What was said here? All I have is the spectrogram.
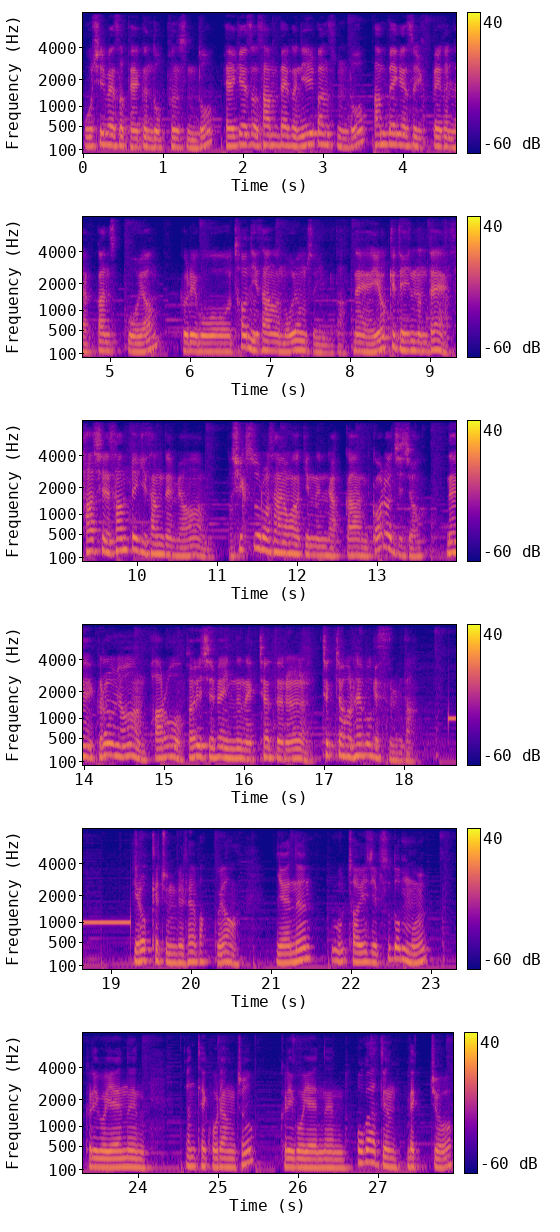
50에서 100은 높은 순도, 100에서 300은 일반 순도, 300에서 600은 약간 오염, 그리고 1000 이상은 오염수입니다. 네, 이렇게 돼 있는데 사실 300 이상 되면 식수로 사용하기는 약간 꺼려지죠. 네, 그러면 바로 저희 집에 있는 액체들을 측정을 해 보겠습니다. 이렇게 준비를 해봤고요. 얘는 우- 저희 집 수돗물, 그리고 얘는 연태 고량주, 그리고 얘는 호가든 맥주,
